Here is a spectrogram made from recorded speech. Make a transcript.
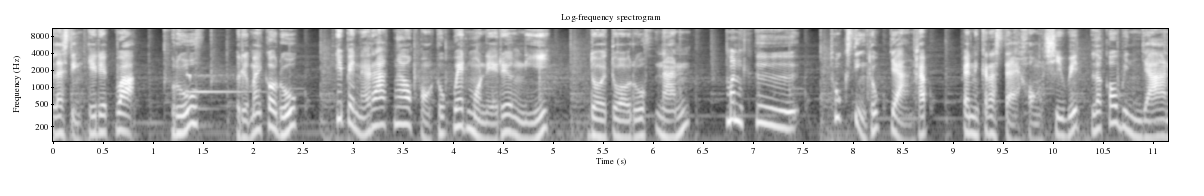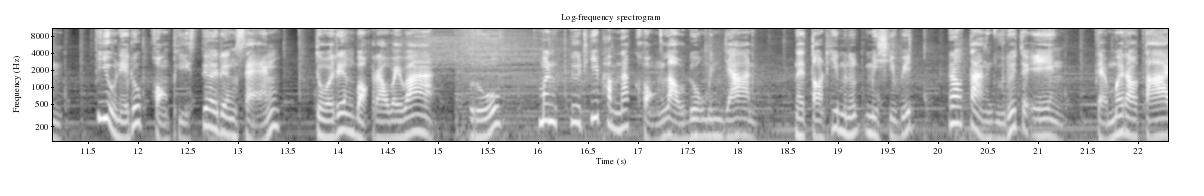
และสิ่งที่เรียกว่ารูฟ หรือไม่ก็รุกที่เป็นรากเหง้าของทุกเวทมนต์ในเรื่องนี้ โดยตัวรูฟนั้น มันคือทุกสิ่งทุกอย่างครับ เป็นกระแสของชีวิตแล้วก็วิญญาณ ที่อยู่ในรูปของผีเสื้อเรืองแสง ตัวเรื่องบอกเราไว้ว่า รูฟมันคือที่พำนักของเหล่าดวงวิญญาณ ในตอนที่มนุษย์มีชีวิต เราต่างอยู่ด้วยตัวเอง แต่เมื่อเราตาย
